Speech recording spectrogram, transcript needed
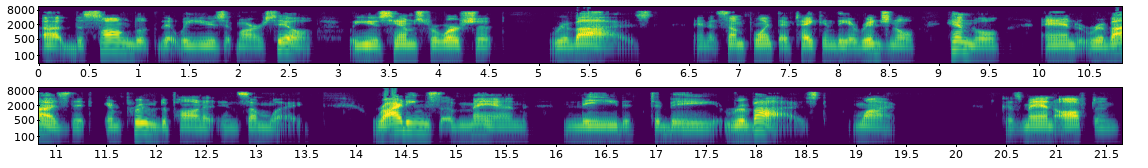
Uh, the songbook that we use at Mars Hill, we use hymns for worship revised. And at some point, they've taken the original hymnal and revised it, improved upon it in some way. Writings of man need to be revised. Why? Because man often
